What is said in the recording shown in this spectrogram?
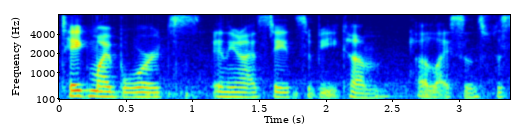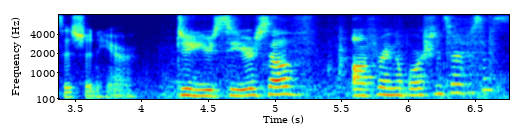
take my boards in the United States to become a licensed physician here. Do you see yourself offering abortion services?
